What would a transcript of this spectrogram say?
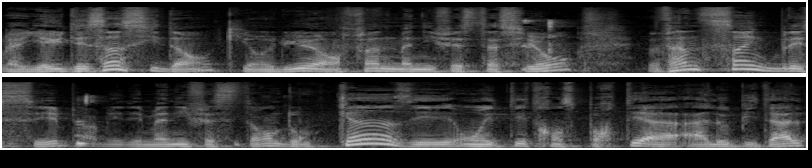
Il y a eu des incidents qui ont eu lieu en fin de manifestation. 25 blessés parmi les manifestants, dont 15 et- ont été transportés à l'hôpital.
